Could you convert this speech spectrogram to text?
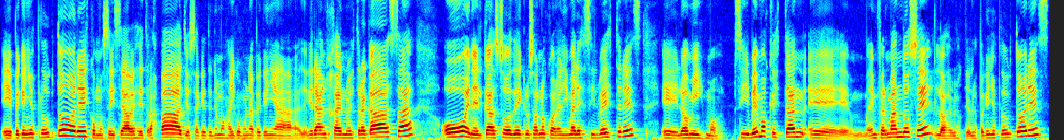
eh, pequeños productores, como se dice aves de traspatio, o sea que tenemos ahí como una pequeña granja en nuestra casa, o en el caso de cruzarnos con animales silvestres, lo mismo. Si vemos que están enfermándose los, los pequeños productores,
